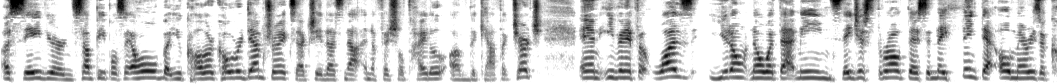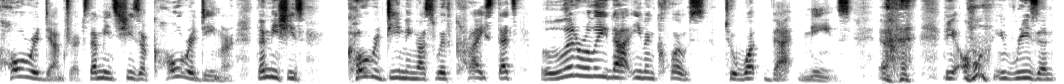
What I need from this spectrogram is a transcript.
a savior. And some people say, oh, but you call her co-redemptrix. Actually, that's not an official title of the Catholic Church. And even if it was, you don't know what that means. They just throw out this and they think that, oh, Mary's a co-redemptrix. That means she's a co-redeemer. That means she's co-redeeming us with Christ. That's literally not even close to what that means. the only reason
